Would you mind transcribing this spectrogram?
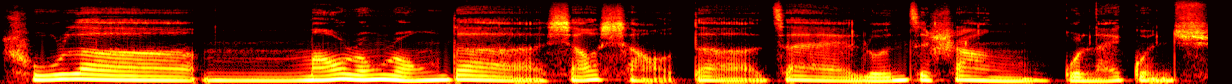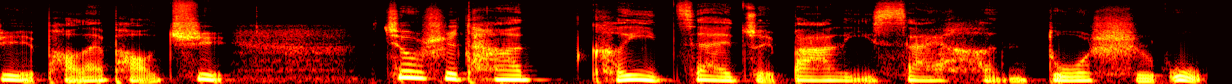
除了嗯毛茸茸的小小的在轮子上滚来滚去、跑来跑去，就是它可以在嘴巴里塞很多食物，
